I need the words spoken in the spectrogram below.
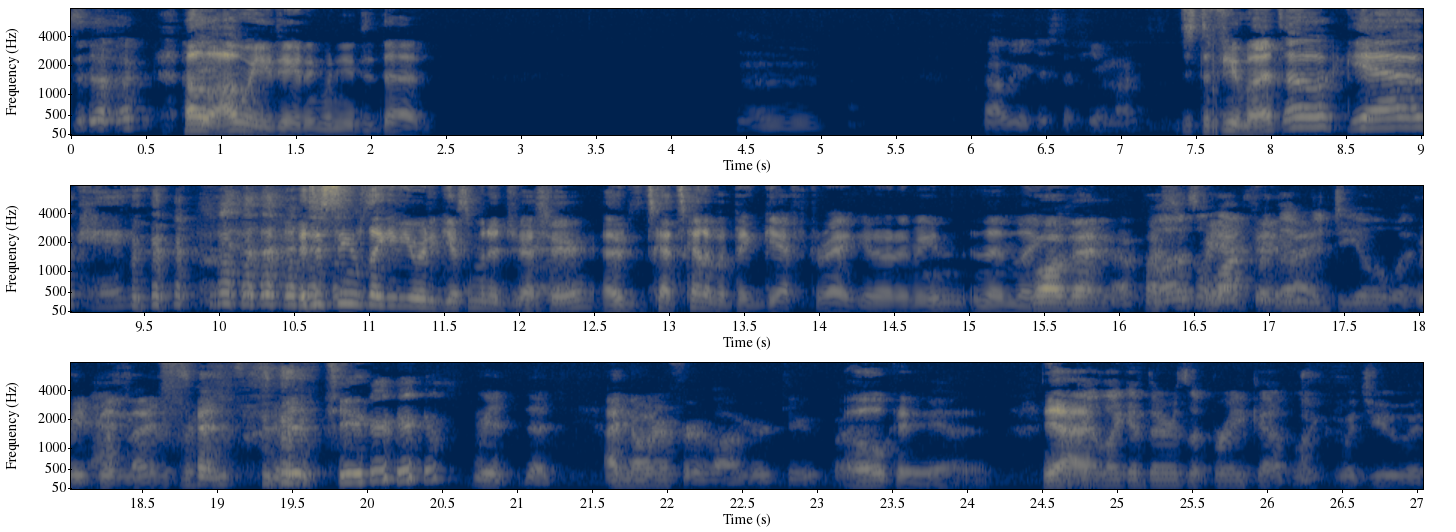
So- How long were you dating when you did that? Mm, probably just a few months. Just a few months. Oh, yeah, okay. It just seems like if you were to give someone a dresser, uh, it's, it's kind of a big gift, right? You know what I mean? And then like, well, then uh, plus well, that's a we lot for been, them like, to deal with. We'd been like afterwards. friends too. we had, uh, I'd known her for longer too. But oh, okay, yeah, yeah. Like, uh, like if there was a breakup, like would you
